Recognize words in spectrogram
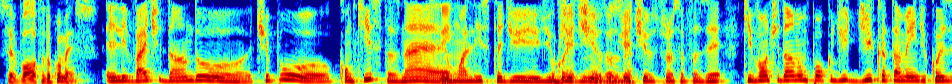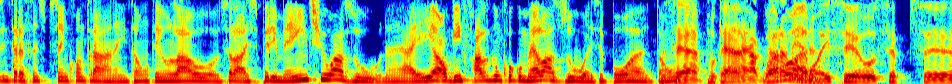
você volta do começo. Ele vai te dando, tipo, conquistas, né? Sim. Uma lista de, de Objetivos, coisinhas, né? objetivos pra você fazer, que vão te dando um pouco de dica também de coisas interessantes pra você encontrar, né? Então tem lá o, sei lá, experimente o azul, né? Aí alguém fala de um cogumelo azul, aí você, porra, então... Você é, puta, é agora, É agora. mesmo. Aí você, você, você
